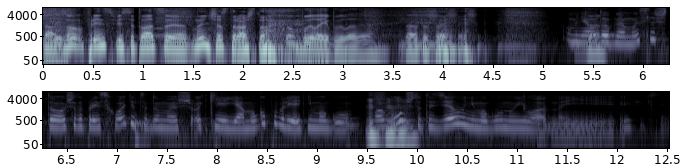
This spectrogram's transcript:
Да, ну, в принципе, ситуация, ну, ничего страшного. Ну, было и было, да. Да-да-да. У меня да. удобная мысль, что что-то происходит, ты думаешь, окей, я могу повлиять, не могу. Могу, uh-huh. что-то делаю, не могу, ну и ладно, и, и фиг с ним.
